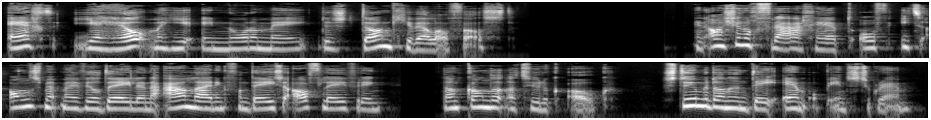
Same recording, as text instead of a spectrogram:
echt, je helpt me hier enorm mee, dus dank je wel alvast. En als je nog vragen hebt of iets anders met mij wilt delen naar aanleiding van deze aflevering, dan kan dat natuurlijk ook. Stuur me dan een DM op Instagram.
